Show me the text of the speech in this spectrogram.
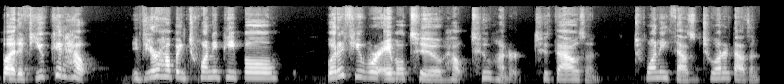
But if you could help if you're helping 20 people, what if you were able to help 200, 2,000, 20,000, 200,000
